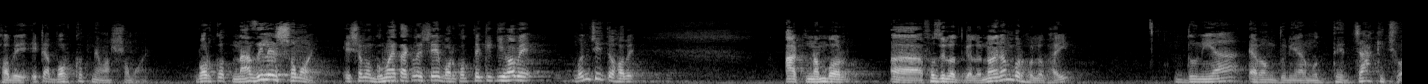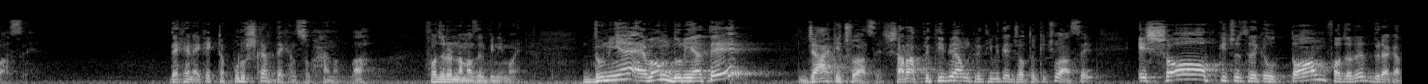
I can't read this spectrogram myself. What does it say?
হবে। এটা বরকত নেওয়ার সময়। বরকত নাজিলের সময়। এই সময় ঘুমায় থাকলে সে বরকত থেকে কি হবে? বঞ্চিত হবে। আট নম্বর ফজিলত গেল। নয় নম্বর হলো ভাই, দুনিয়া এবং দুনিয়ার মধ্যে যা কিছু আছে। দেখেন এক একটা পুরস্কার দেখেন সুহান আল্লাহ ফজরের নামাজের বিনিময়ে। দুনিয়া এবং দুনিয়াতে যা কিছু আছে, সারা পৃথিবী এবং পৃথিবীতে যত কিছু আছে এই সব কিছু থেকে উত্তম ফজরের দুরাকাত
